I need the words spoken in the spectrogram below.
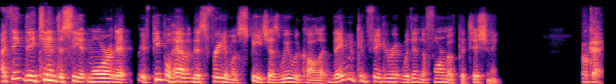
I think they tend to see it more that if people have this freedom of speech, as we would call it, they would configure it within the form of petitioning. Okay.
